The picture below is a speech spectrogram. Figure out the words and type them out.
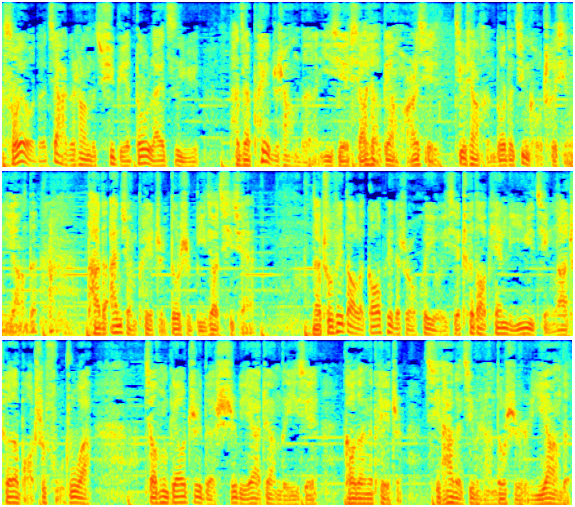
所有的价格上的区别都来自于它在配置上的一些小小的变化。而且，就像很多的进口车型一样的，它的安全配置都是比较齐全。那除非到了高配的时候，会有一些车道偏离预警啊、车道保持辅助啊、交通标志的识别啊这样的一些高端的配置，其他的基本上都是一样的。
